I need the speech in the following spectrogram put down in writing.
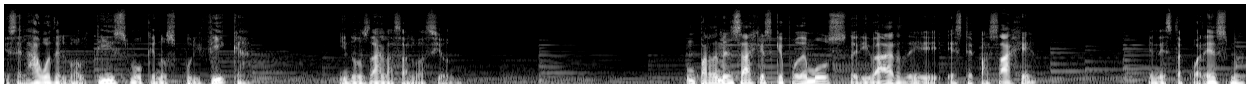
es el agua del bautismo que nos purifica y nos da la salvación. Un par de mensajes que podemos derivar de este pasaje en esta cuaresma.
